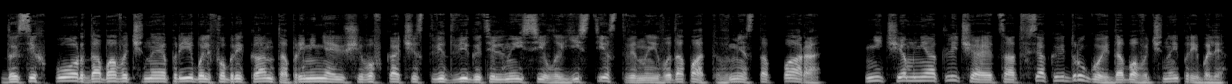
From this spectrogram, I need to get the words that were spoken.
до сих пор добавочная прибыль фабриканта, применяющего в качестве двигательной силы естественный водопад вместо пара, ничем не отличается от всякой другой добавочной прибыли.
